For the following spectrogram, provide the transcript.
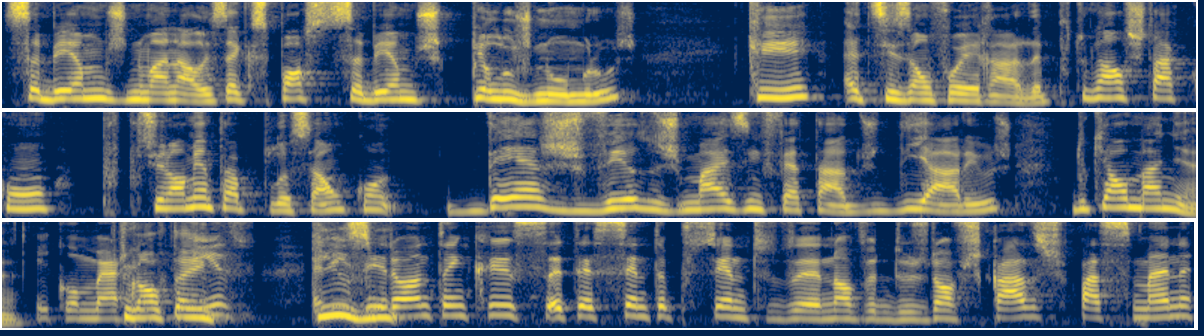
sabemos, numa análise ex post, sabemos pelos números que a decisão foi errada. Portugal está com, proporcionalmente à população, com 10 vezes mais infectados diários do que a Alemanha. E com Portugal tem 15... A dizer ontem que até 60% nova, dos novos casos para a semana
